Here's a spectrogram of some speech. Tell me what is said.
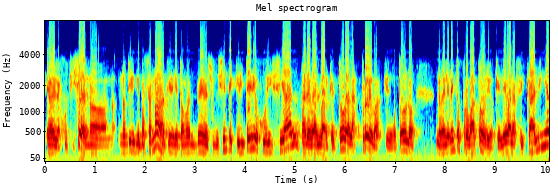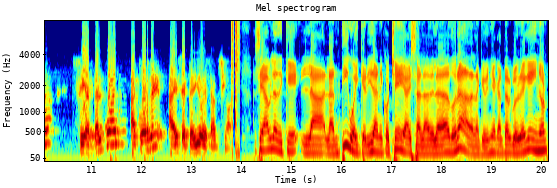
Eh, La justicia no, no, no tiene que pasar nada, tiene que tomar tener el suficiente criterio judicial para evaluar que todas las pruebas, que o todos los, los elementos probatorios que eleva la fiscalía sean tal cual, acorde a ese pedido de sanción. Se habla de que la, la antigua y querida Necochea, esa la de la Edad Dorada, en la que venía a cantar Gloria Gaynor,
